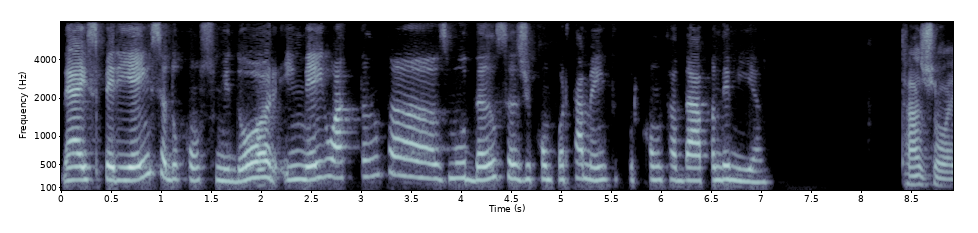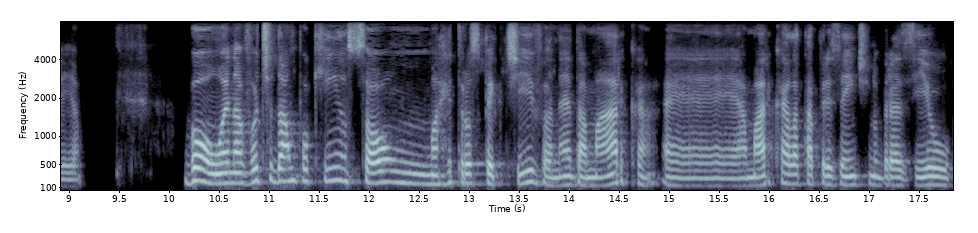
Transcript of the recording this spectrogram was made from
né, a experiência do consumidor em meio a tantas mudanças de comportamento por conta da pandemia? Tá joia. Bom, Ana, vou te dar um pouquinho só uma retrospectiva né, da marca. É, a marca ela está presente no Brasil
